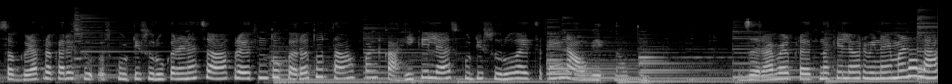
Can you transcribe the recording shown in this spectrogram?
सगळ्या प्रकारे सु स्कूटी सुरू करण्याचा प्रयत्न तो करत होता पण काही केल्या स्कूटी सुरू व्हायचं काही नाव घेत नव्हतं. जरा वेळ प्रयत्न केल्यावर विनय म्हणाला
